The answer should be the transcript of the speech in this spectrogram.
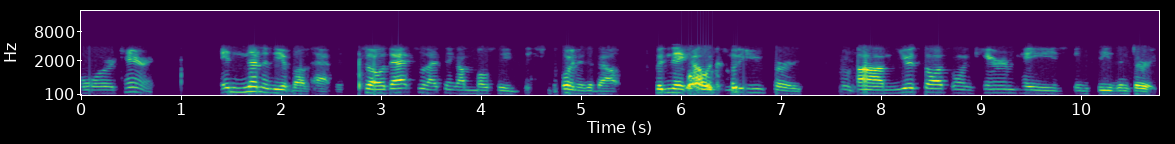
or Karen. And none of the above happened. So that's what I think I'm mostly disappointed about. But Nick, I Well, would go to you first. Um, your thoughts on Karen Page in season three?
